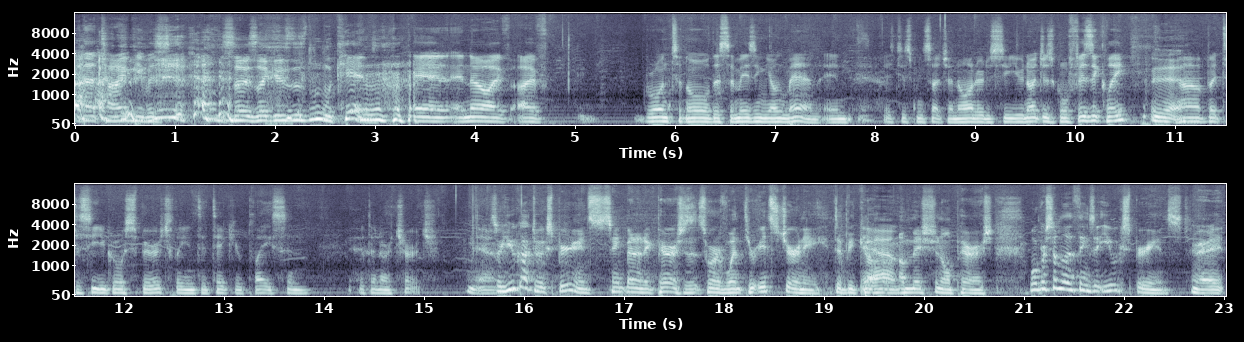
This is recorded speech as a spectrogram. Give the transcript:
at that time he was so it's like he was this little kid, and and now I've I've grown to know this amazing young man, and it's just been such an honor to see you not just grow physically, Yeah. uh, but to see you grow spiritually and to take your place in within our church. Yeah. So, you got to experience St. Benedict Parish as it sort of went through its journey to become Yeah. a missional parish. What were some of the things that you experienced? Right.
